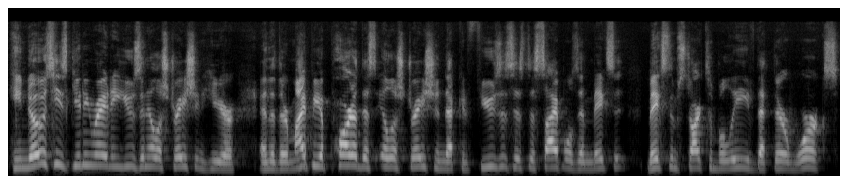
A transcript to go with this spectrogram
He knows he's getting ready to use an illustration here, and that there might be a part of this illustration that confuses his disciples and makes, it, makes them start to believe that their works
